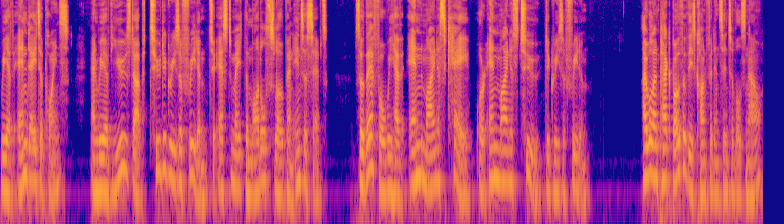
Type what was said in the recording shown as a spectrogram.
We have n data points, and we have used up 2 degrees of freedom to estimate the model slope and intercept, so therefore we have n minus k, or n minus 2 degrees of freedom. I will unpack both of these confidence intervals now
